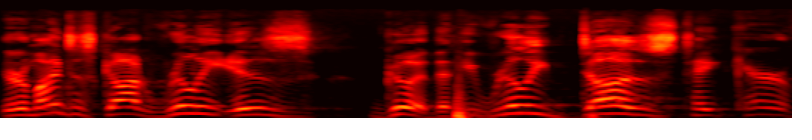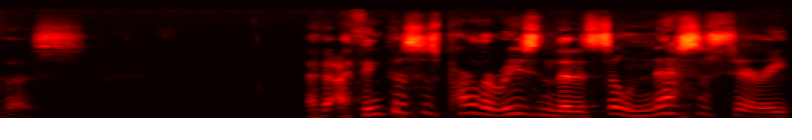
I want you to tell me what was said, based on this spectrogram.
It reminds us God really is good, that He really does take care of us. I, th- I, think this is part of the reason that it's so necessary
